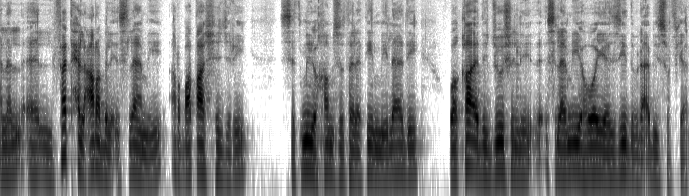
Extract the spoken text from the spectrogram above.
هلا ال- الفتح العربي الإسلامي 14 هجري 635 ميلادي وقائد الجيوش الإسلامية هو يزيد بن أبي سفيان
